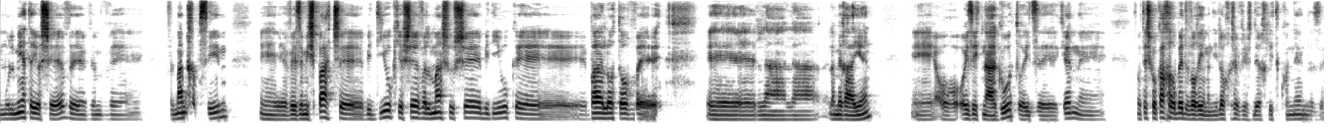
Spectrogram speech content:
מול מי אתה יושב ומה מחפשים, ואיזה משפט שבדיוק יושב על משהו שבדיוק בא לא טוב אה, למראיין, אה, או, או איזה התנהגות, או איזה, כן, אה, זאת אומרת, יש כל כך הרבה דברים, אני לא חושב שיש דרך להתכונן לזה.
